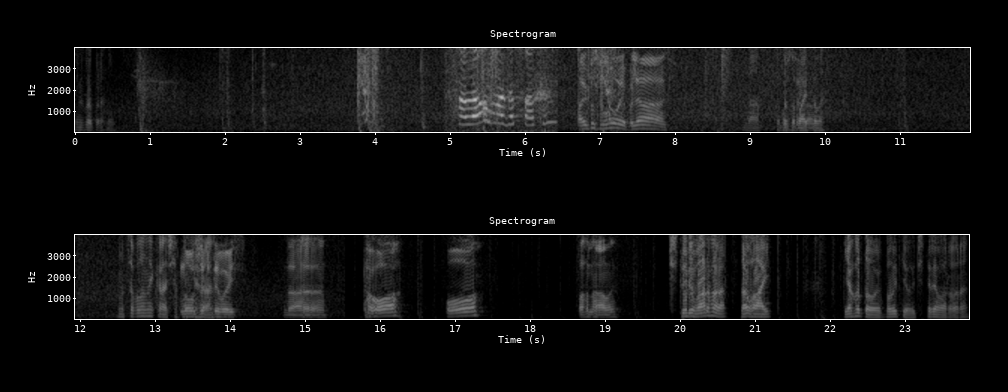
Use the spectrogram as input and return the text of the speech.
Він випрыгнув. Motherfucker. А їх тут двоє, блядь. Да, тебе Оце забайтили. Ну це була найкраща Ну вже гра. дивись. Да, да, да. О! О! Погнали. Чотири варвара? Давай. Я готовий, полетіли, чотири варвара.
